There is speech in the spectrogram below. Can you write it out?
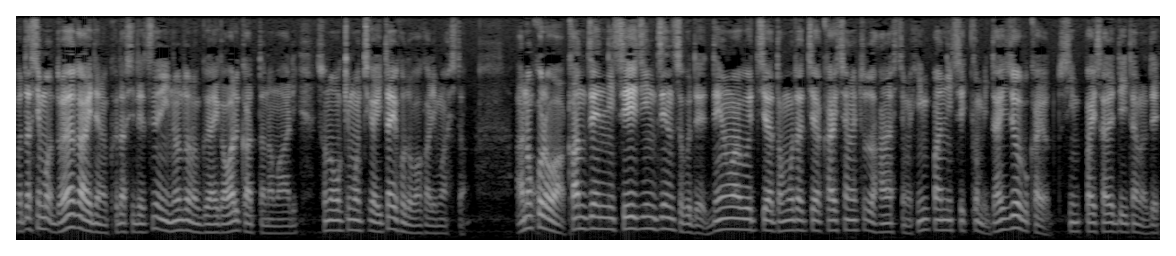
私もドヤ街での暮らしで常に喉の具合が悪かったのもあり、そのお気持ちが痛いほど分かりました。あの頃は完全に成人喘息で電話口や友達や会社の人と話しても頻繁に咳き込み大丈夫かよと心配されていたので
